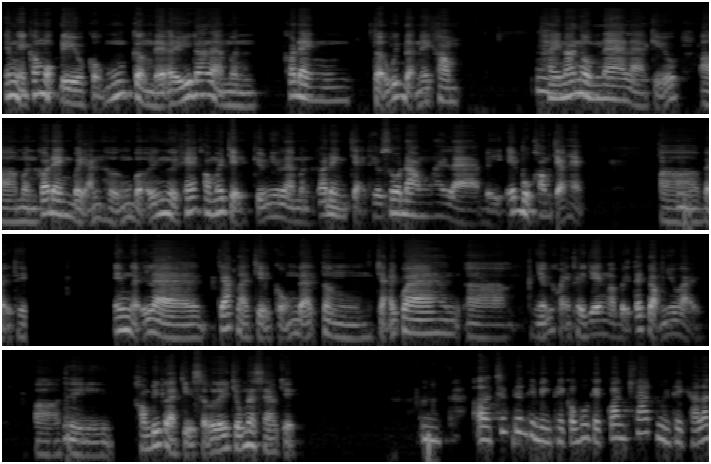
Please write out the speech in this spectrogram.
em nghĩ có một điều cũng cần để ý đó là mình có đang tự quyết định hay không? Hay Ừm. nói nôm na là, kiểu, ờ, mình có đang bị ảnh hưởng bởi người khác không á chị? Kiểu như là, mình có đang Ừm. chạy theo số đông hay là bị ép buộc không chẳng hạn. Ừm. Ờ, vậy thì em nghĩ là chắc là chị cũng đã từng trải qua, ờ, những cái khoảng thời gian mà bị tác động như vậy, ờ, Ừm. thì không biết là chị xử lý chúng ra sao chị? Ừm, ờ, trước tiên thì mình thấy có một cái quan sát mình thấy khá là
